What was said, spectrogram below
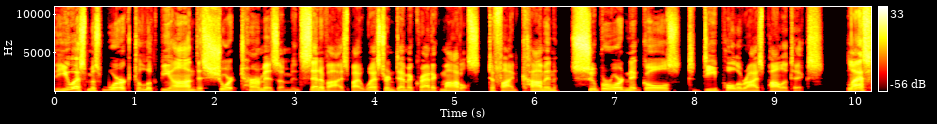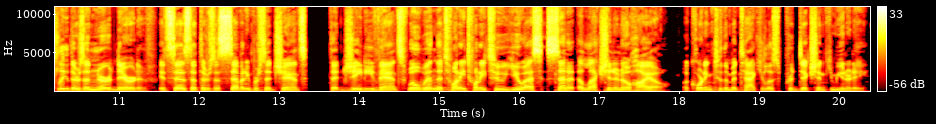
The U.S. must work to look beyond this short termism incentivized by Western democratic models to find common, superordinate goals to depolarize politics. Lastly, there's a nerd narrative. It says that there's a 70% chance that J.D. Vance will win the 2022 U.S. Senate election in Ohio, according to the Metaculus prediction community.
